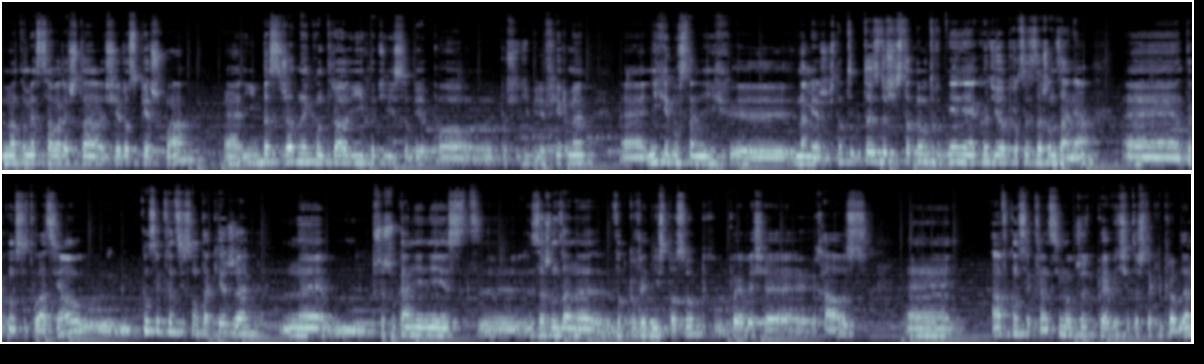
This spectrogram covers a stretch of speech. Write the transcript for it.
natomiast cała reszta się rozpieszła i bez żadnej kontroli chodzili sobie po, po siedzibie firmy E, nikt nie był w stanie ich namierzyć. No to, to jest dość istotne utrudnienie, jak chodzi o proces zarządzania e, taką sytuacją. Konsekwencje są takie, że przeszukanie nie jest zarządzane w odpowiedni sposób, pojawia się chaos, e, a w konsekwencji może pojawić się też taki problem,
